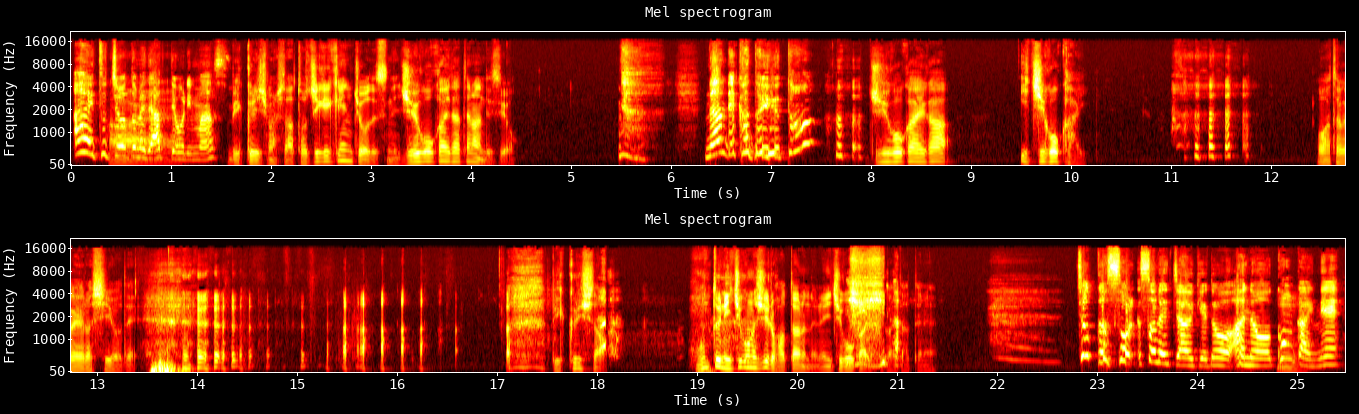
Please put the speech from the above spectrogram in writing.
はいとちおとめで合っております。びっくりしました。栃木県庁ですね、15階建てなんですよ。なんでかというと？15階がいちご階お後がよろしいようで。びっくりした。本当にいちごのシール貼ってあるんだよね。いちご階って書いてあってねちょっとそそれちゃうけどあの今回ね、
